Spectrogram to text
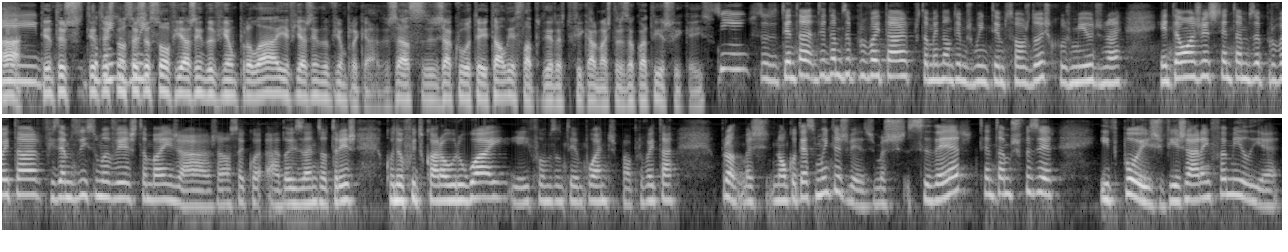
Ah, e tentas, tentas que não seja só a viagem de avião para lá e a viagem de avião para cá. Já, se, já com até a Itália, se lá puder ficar mais 3 ou 4 dias, fica isso? Sim, tenta, tentamos aproveitar, porque também não temos muito tempo só os dois, com os miúdos, não é? Então, às vezes, tentamos aproveitar. Fizemos isso uma vez também, já, já não sei, há dois anos ou três, quando eu fui tocar ao Uruguai, e aí fomos um tempo antes para aproveitar. Pronto, mas não acontece muitas vezes, mas se der, tentamos fazer. E depois, viajar em família.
